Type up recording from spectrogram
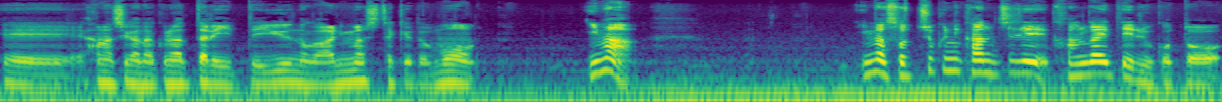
えー、話がなくなったりっていうのがありましたけども、今、今率直に感じで考えていること、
